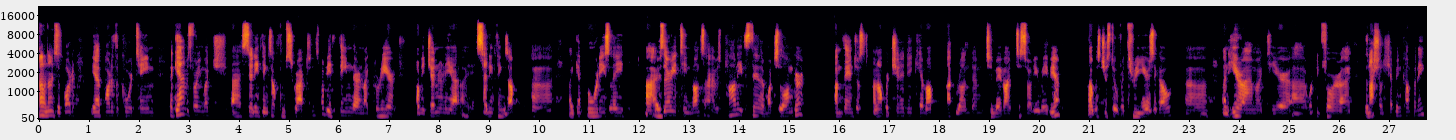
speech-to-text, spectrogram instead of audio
Oh, nice. So part of, yeah, part of the core team. Again, it was very much uh, setting things up from scratch. It's probably a theme there in my career. Probably generally uh, setting things up. Uh, I get bored easily. Uh, I was there 18 months. I was planning to stay there much longer. And then just an opportunity came up at random to move out to Saudi Arabia. That was just over three years ago. Uh, and here I am out here uh, working for uh, the National Shipping Company.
